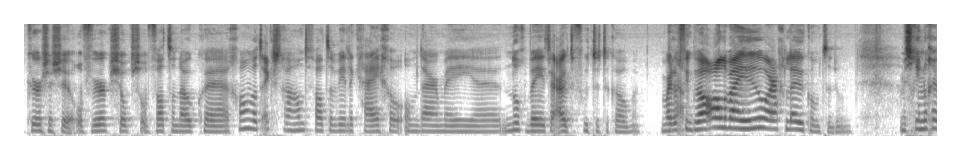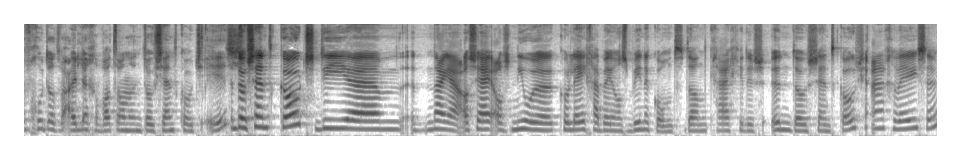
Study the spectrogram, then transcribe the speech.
cursussen of workshops of wat dan ook... eh, gewoon wat extra handvatten willen krijgen... om daarmee eh, nog beter uit de voeten te komen. Maar dat vind ik wel allebei heel erg leuk om te doen. Misschien nog even goed dat we uitleggen wat dan een docentcoach is. Een docent-coach, die, ehm, nou ja, als jij als nieuwe collega bij ons binnenkomt, dan krijg je dus een docent-coach aangewezen.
